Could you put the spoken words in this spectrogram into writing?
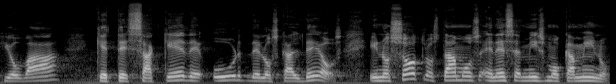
Jehová que te saqué de Ur de los Caldeos. Y nosotros estamos en ese mismo camino.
